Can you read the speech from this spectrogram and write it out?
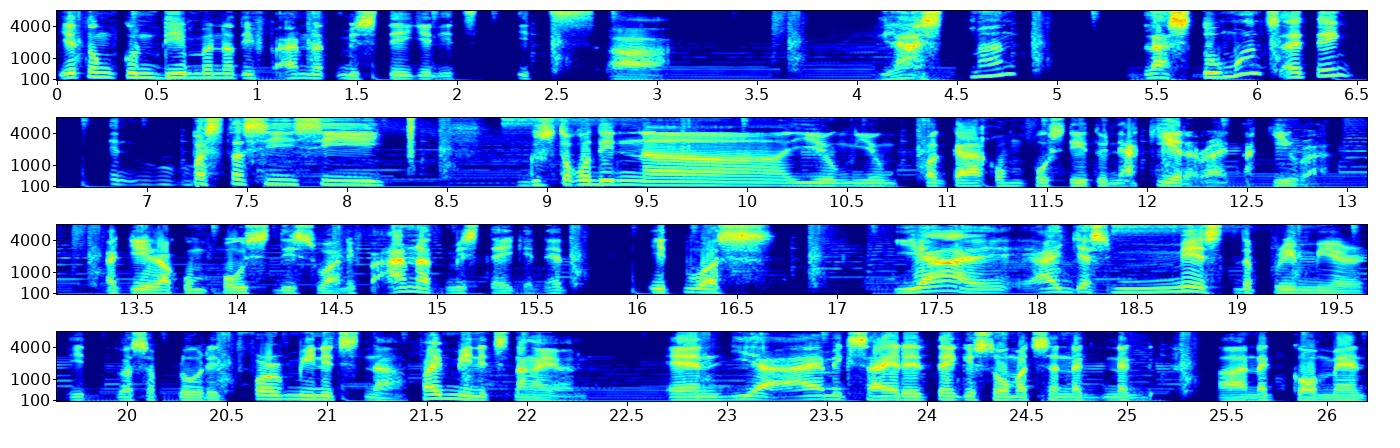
itong Kundima na if I'm not mistaken, it's, it's, uh, last month? Last two months, I think. Basta si, si, gusto ko din na uh, yung, yung pagka-compose dito ni Akira, right? Akira. Akira composed this one. If I'm not mistaken, it, it was Yeah, I just missed the premiere. It was uploaded 4 minutes na. 5 minutes na ngayon. And yeah, I'm excited. Thank you so much sa nag nag uh, nag-comment.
